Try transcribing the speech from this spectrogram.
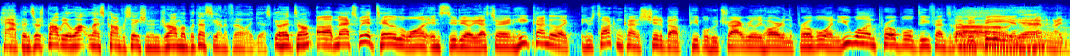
happens? There's probably a lot less conversation and drama, but that's the NFL, I guess. Go ahead, Tone. Uh, Maxx, we had Taylor Lewan in studio yesterday, and he kind of like he was talking kind of shit about people who try really hard in the Pro Bowl, and you won Pro Bowl defensive MVP. Oh, and, yeah. and I,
